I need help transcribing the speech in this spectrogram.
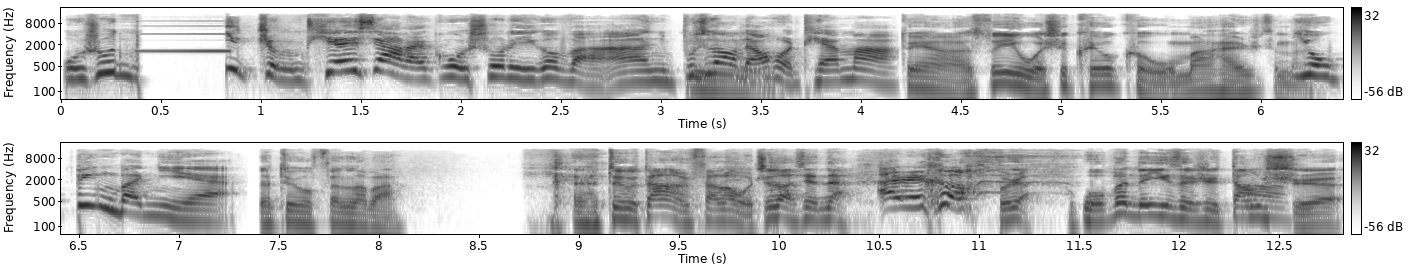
我说：“你一整天下来跟我说了一个晚安，你不知道聊会儿天吗？对啊，所以我是可有可无吗？还是怎么？有病吧你，那最后分了吧？呃最后当然分了。我知道现在艾瑞克。”不是我问的意思是当时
